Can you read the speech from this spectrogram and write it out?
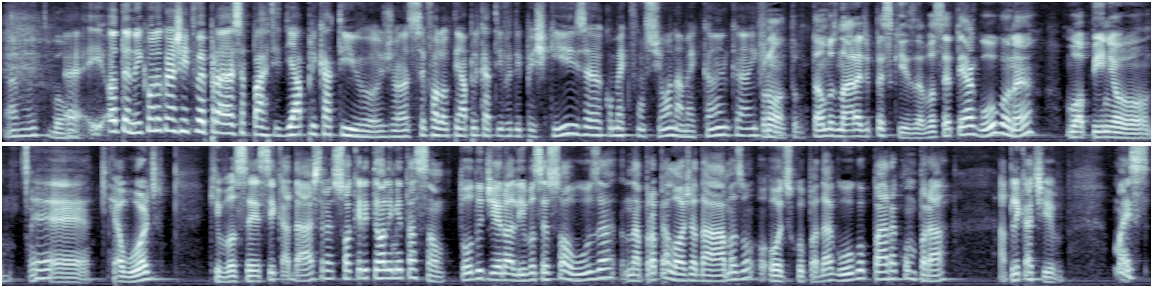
É muito bom. É, e, Otano, e quando a gente vai para essa parte de aplicativo, você falou que tem aplicativo de pesquisa, como é que funciona a mecânica, enfim. Pronto, estamos na área de pesquisa. Você tem a Google, né? O Opinion é, Award, que você se cadastra, só que ele tem uma limitação. Todo o dinheiro ali você só usa na própria loja da Amazon, ou desculpa, da Google, para comprar aplicativo. Mas,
